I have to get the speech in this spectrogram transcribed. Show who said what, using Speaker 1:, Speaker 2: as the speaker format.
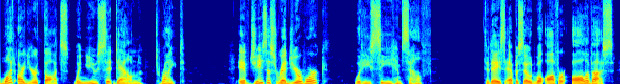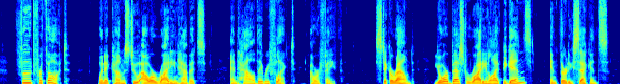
Speaker 1: What are your thoughts when you sit down to write? If Jesus read your work, would he see himself? Today's episode will offer all of us food for thought when it comes to our writing habits and how they reflect our faith. Stick around. Your best writing life begins in 30 seconds.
